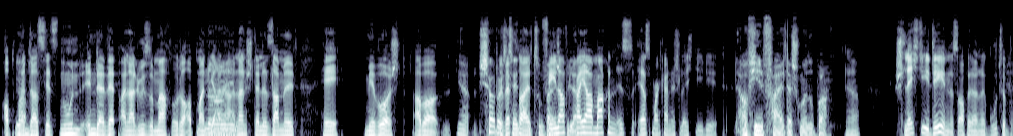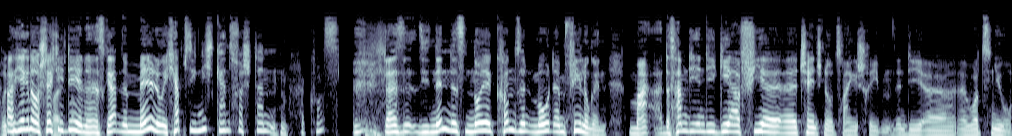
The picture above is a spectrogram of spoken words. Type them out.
Ob man Ja. das jetzt nun in der Webanalyse macht oder ob man die an einer Nein. anderen Stelle sammelt, hey, mir wurscht. Aber Ja, schaut eine Website zum Beispiel an. fehlerfreier machen ist erstmal keine schlechte Idee. Auf jeden Fall, das ist schon mal super. Schlechte Ideen ist auch wieder eine gute Brücke. Ach ja, genau, schlechte Weiter. Idee. Ne? Es gab eine Meldung, ich habe sie nicht ganz verstanden, Markus. Da ist, sie nennen es neue Consent Mode Empfehlungen. Das haben die in die GA4 äh, Change Notes reingeschrieben, in die äh, What's New.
